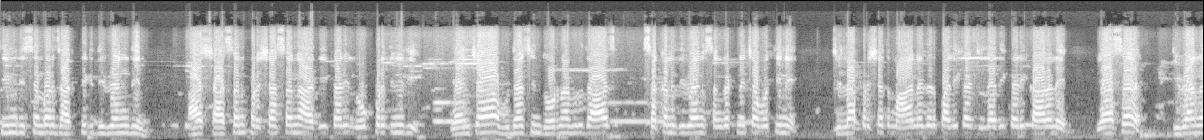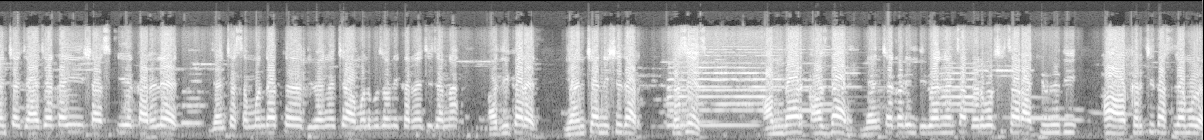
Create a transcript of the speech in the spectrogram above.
तीन डिसेंबर जागतिक दिव्यांग दिन. आज शासन प्रशासन अधिकारी लोकप्रतिनिधी यांच्या उदासीन धोरणाविरुद्ध आज सकल दिव्यांग संघटनेच्या वतीने जिल्हा परिषद महानगरपालिका जिल्हाधिकारी कार्यालय यासह दिव्यांगांच्या ज्या ज्या काही शासकीय कार्यालय आहेत ज्यांच्या संबंधात दिव्यांगांची अंमलबजावणी करण्याचे ज्यांना अधिकार आहेत यांच्या निषेधार्थ तसेच आमदार खासदार यांच्याकडील दिव्यांगांचा दरवर्षीचा राखीव निधी हा आकर्षित असल्यामुळे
